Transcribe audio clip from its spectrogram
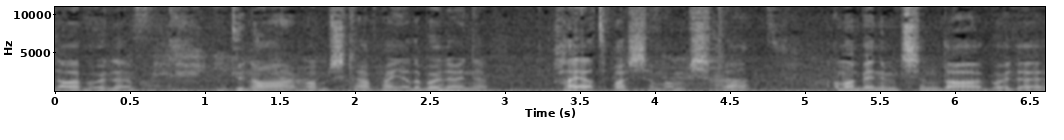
Daha böyle gün ağarmamışken falan ya da böyle hani hayat başlamamışken. Ama benim için daha böyle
